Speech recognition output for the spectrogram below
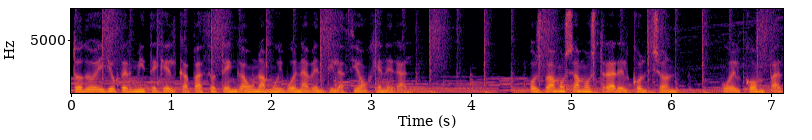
Todo ello permite que el capazo tenga una muy buena ventilación general. Os vamos a mostrar el colchón, o el compad.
